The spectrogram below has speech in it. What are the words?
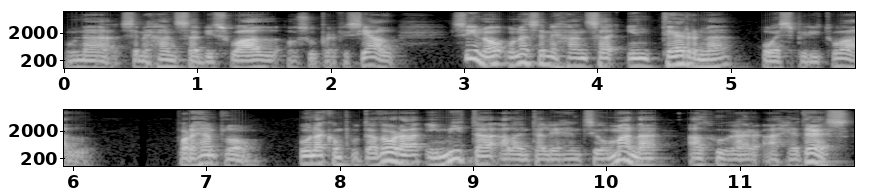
una semejanza visual o superficial, sino una semejanza interna o espiritual. Por ejemplo, una computadora imita a la inteligencia humana al jugar ajedrez,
